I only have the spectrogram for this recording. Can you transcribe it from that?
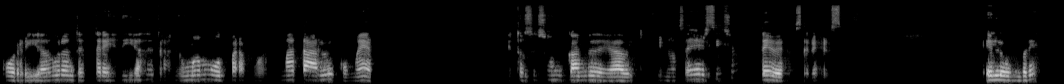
corría durante tres días detrás de un mamut para poder matarlo y comer. Entonces es un cambio de hábito. Si no haces ejercicio, debes hacer ejercicio. El hombre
